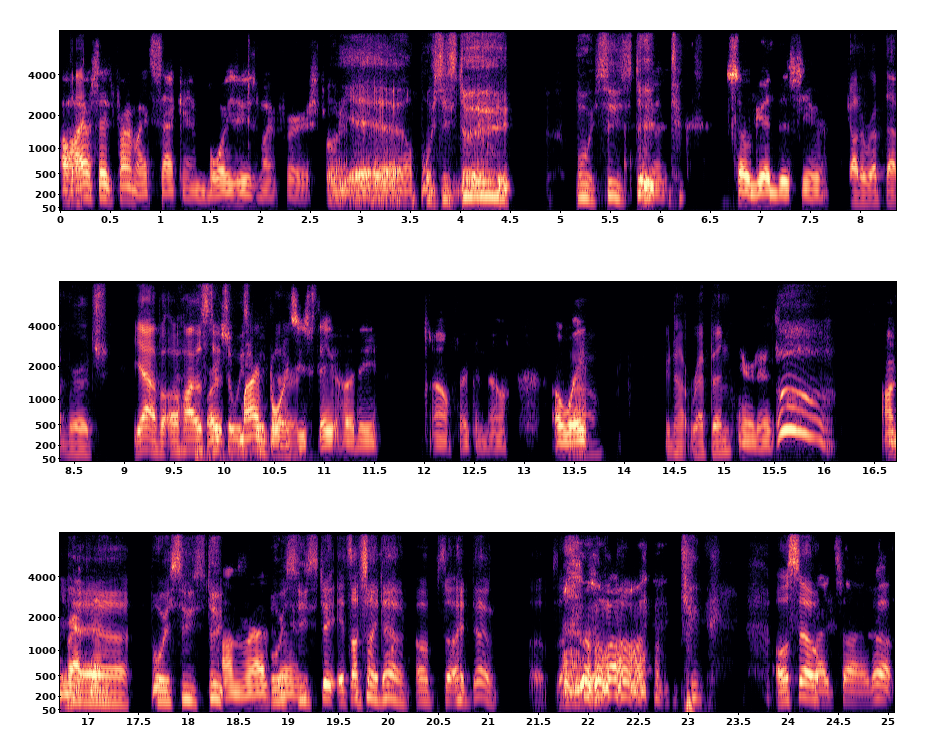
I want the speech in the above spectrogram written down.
Ohio State's probably my second. Boise is my first. oh, yeah. Boise State. Boise State. So good this year. Got to rep that merch. Yeah, but Ohio State's Where's always my way better. Boise State hoodie? Oh, freaking no. Oh, wait. Wow. You're not repping? Here it is. Oh, I'm repping. Boise State. I'm repping. Boise State. It's upside down. Upside down. right also, side up.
